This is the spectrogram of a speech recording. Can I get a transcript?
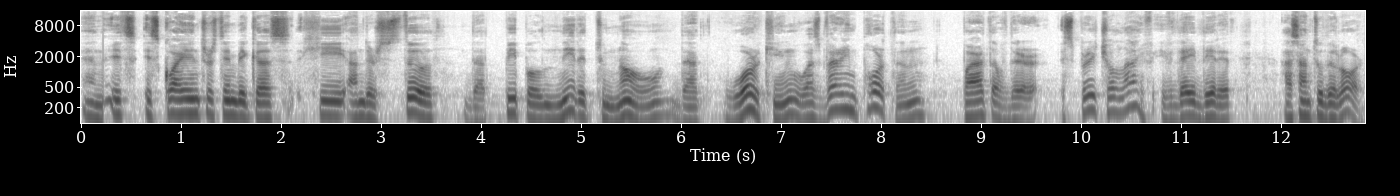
And it's, it's quite interesting because he understood that people needed to know that working was very important part of their spiritual life if they did it as unto the Lord,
